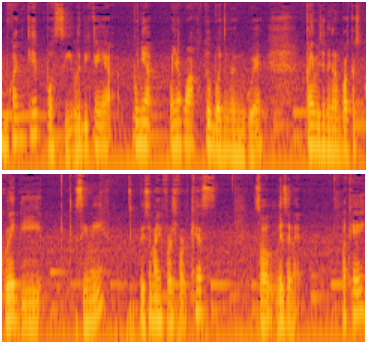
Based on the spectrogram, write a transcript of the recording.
bukan kepo sih lebih kayak punya banyak waktu buat dengerin gue. Kalian bisa dengerin podcast gue di sini. This is my first podcast so listen it. Okay?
